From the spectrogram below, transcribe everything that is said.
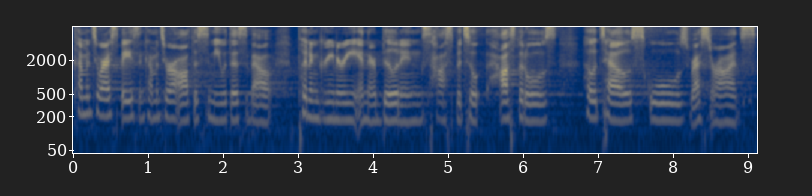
coming to our space and coming to our office to meet with us about putting greenery in their buildings, hospital, hospitals, hotels, schools, restaurants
